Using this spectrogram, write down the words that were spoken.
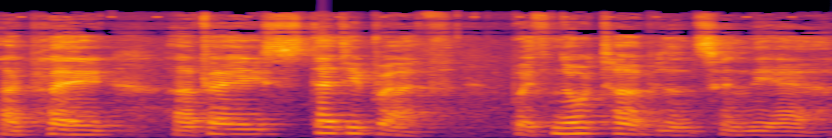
I play a very steady breath with no turbulence in the air.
